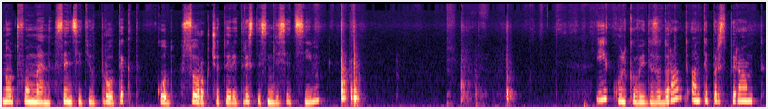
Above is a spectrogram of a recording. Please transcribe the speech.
Not for Men Sensitive Protect, код 44377. І кульковий дезодорант антиперспірант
